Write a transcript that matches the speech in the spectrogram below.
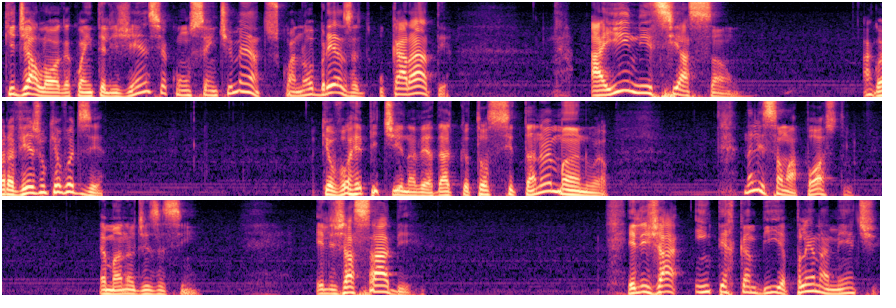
que dialoga com a inteligência, com os sentimentos, com a nobreza, o caráter. A iniciação. Agora vejam o que eu vou dizer. O que eu vou repetir, na verdade, porque eu estou citando Emmanuel. Na lição apóstolo, Emmanuel diz assim: ele já sabe, ele já intercambia plenamente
